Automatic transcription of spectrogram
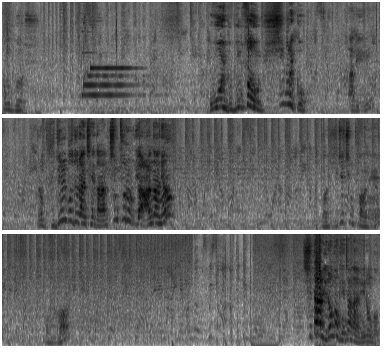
방금 뭐야? 씨. 오 이거 몸싸움 씨부레꺼. 아비. 그럼 부들부들한 체감 침투를 야 안 하냐? 와 이제 침투하네. 엄마? 시달 이런 건 괜찮아요. 이런 거.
